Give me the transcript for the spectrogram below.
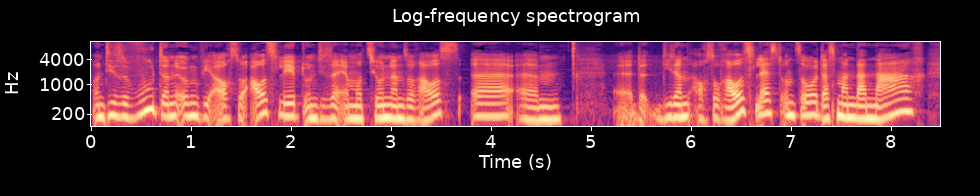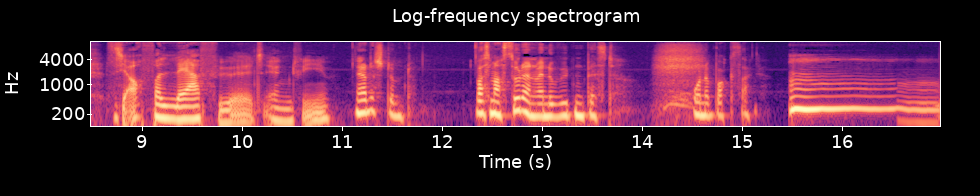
und diese Wut dann irgendwie auch so auslebt und diese Emotionen dann so raus äh, ähm, äh, die dann auch so rauslässt und so, dass man danach sich auch voll leer fühlt irgendwie. Ja, das stimmt. Was machst du denn, wenn du wütend bist? Ohne Boxsack. Mm,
